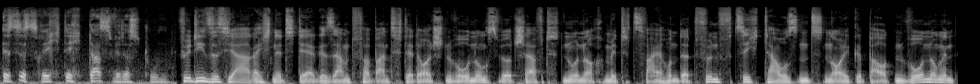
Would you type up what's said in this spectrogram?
ist es richtig, dass wir das tun. Für dieses Jahr rechnet der Gesamtverband der deutschen Wohnungswirtschaft nur noch mit 250.000 neu gebauten Wohnungen,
